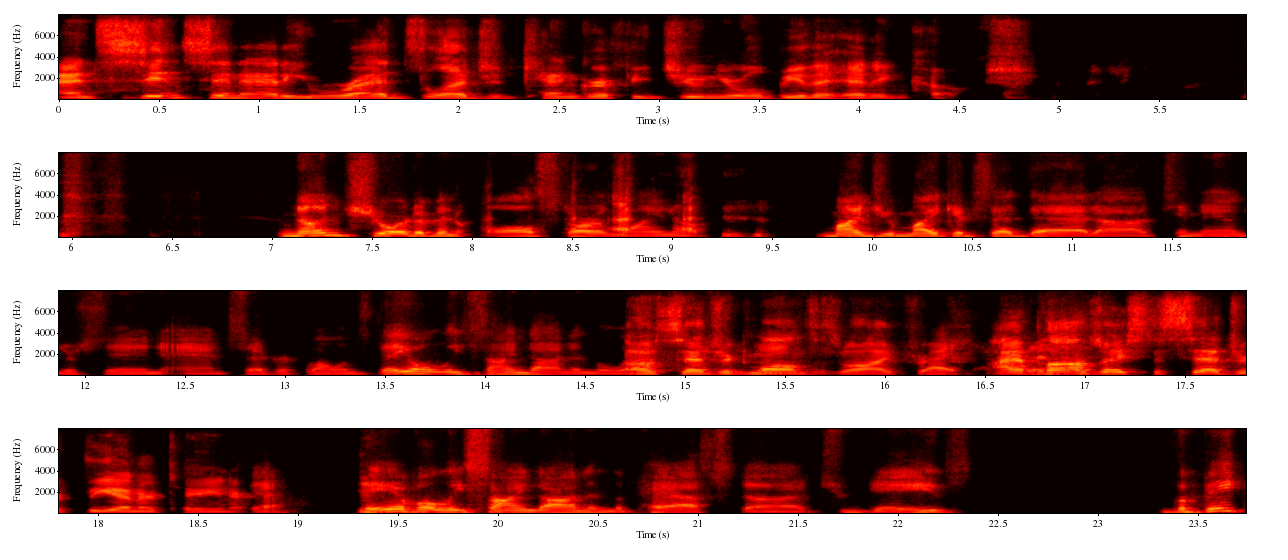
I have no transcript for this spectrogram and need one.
And Cincinnati Reds legend Ken Griffey Jr. will be the hitting coach. none short of an all-star lineup. Mind you, Mike had said that uh, Tim Anderson and Cedric Mullins they only signed on in the last Oh, Cedric Mullins as well. I, Right. I apologize to Cedric the Entertainer. Yeah. They have only signed on in the past uh, two days. The big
